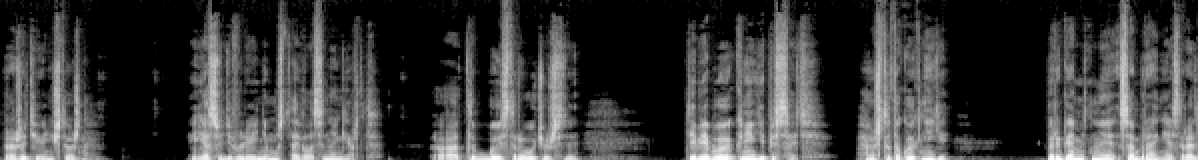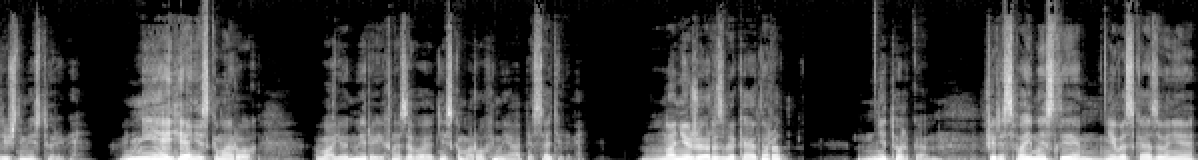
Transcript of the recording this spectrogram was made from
прожить ее ничтожно. Я с удивлением уставился на Герт. А ты быстро учишься. Тебе бы книги писать. Что такое книги? Пергаментные собрания с различными историями. Не, я не скоморох. В моем мире их называют не скоморохами, а писателями. Но они же развлекают народ. — не только. Через свои мысли и высказывания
